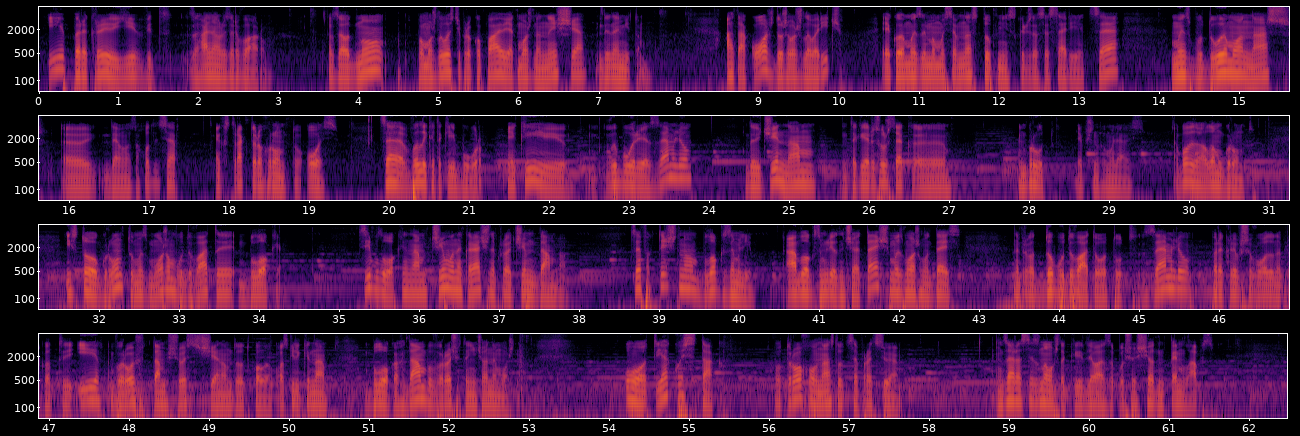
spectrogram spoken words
і перекрию її від загального резервуару. Заодно по можливості прокопаю як можна нижче динамітом. А також дуже важлива річ, якою ми займемося в наступній, скоріш за все, серії, це ми збудуємо наш, е, де воно знаходиться, екстрактор ґрунту. Ось. Це великий такий бур, який вибурює землю, даючи нам такий ресурс, як е, бруд, якщо не помиляюсь, або загалом ґрунт. І з того ґрунту ми зможемо будувати блоки. Ці блоки нам чим вони краще, наприклад, чим дамба. Це фактично блок землі. А блок землі означає те, що ми зможемо десь, наприклад, добудувати отут землю, перекривши воду, наприклад, і вирощувати там щось ще нам додаткове, оскільки на блоках дамби вирощувати нічого не можна. От, якось так. Потроху у нас тут це працює. Зараз я знову ж таки для вас запущу ще один таймлапс.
